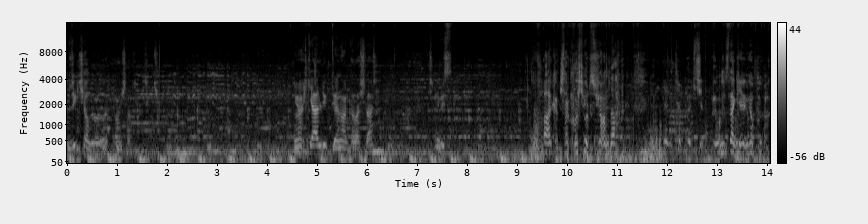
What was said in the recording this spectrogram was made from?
Müzik çalıyor arkadaşlar. Müzik çalıyor. Evet, geldik tren arkadaşlar. Şimdi biz arkadaşlar koşuyoruz şu anda. Beni çekmek için elimizden geleni yapıyoruz.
